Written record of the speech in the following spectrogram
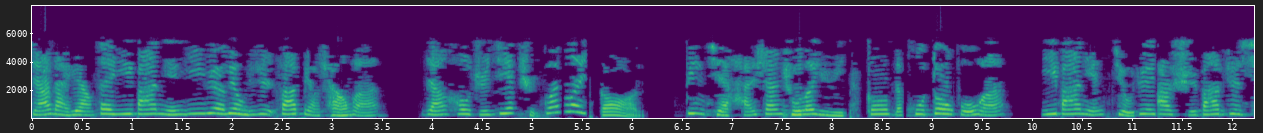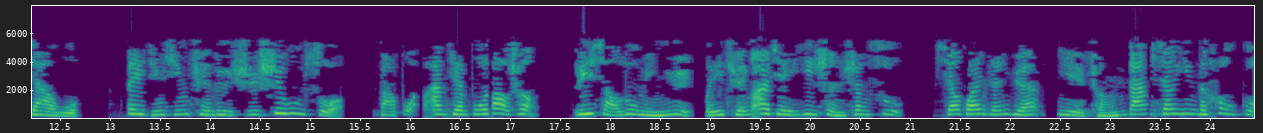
贾乃亮在一八年一月六日发表长文，然后直接取关了 Gone。并且还删除了与哥的互动博文。一八年九月二十八日下午，北京新权律师事务所发布案件播报称，李小璐名誉维权案件一审胜诉，相关人员也承担相应的后果。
